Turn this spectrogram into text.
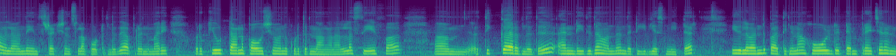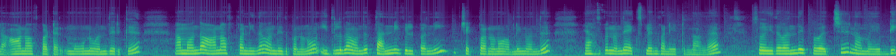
அதில் வந்து இன்ஸ்ட்ரக்ஷன்ஸ்லாம் போட்டிருந்தது. அப்புறம் இந்த மாதிரி ஒரு க்யூட்டான பவுச்சும் வந்து கொடுத்துருந்தாங்க. நல்லா சேஃபாக திக்காக um, இருந்தது. அண்ட் இதுதான் வந்து அந்த டிடிஎஸ் மீட்டர் இதில் வந்து பார்த்திங்கன்னா hold temperature and on off button மூணு வந்து இருக்குது நம்ம வந்து ஆன் ஆஃப் பண்ணி தான் வந்து இது பண்ணணும். இதில் தான் வந்து தண்ணி ஃபில் பண்ணி செக் பண்ணணும் அப்படின்னு வந்து என் ஹஸ்பண்ட் வந்து எக்ஸ்பிளைன் பண்ணிட்டு இருந்தாங்க. ஸோ இதை வந்து இப்போ வச்சு நம்ம எப்படி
